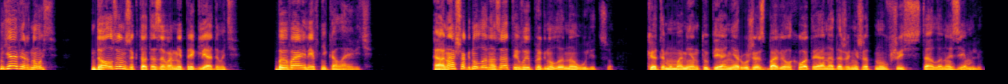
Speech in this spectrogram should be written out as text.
«Я вернусь. Должен же кто-то за вами приглядывать. Бывай, Лев Николаевич». Она шагнула назад и выпрыгнула на улицу. К этому моменту пионер уже сбавил ход, и она, даже не шатнувшись, стала на землю.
